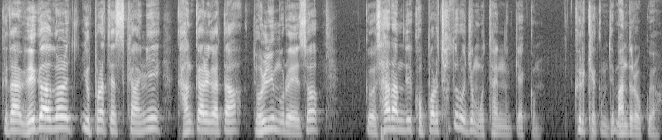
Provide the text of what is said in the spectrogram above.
그 다음에 외곽을 유프라테스 강이 강가를 갖다 돌림으로 해서 그 사람들이 곧바로 쳐들어오지 못하게끔 그렇게끔 만들었고요.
